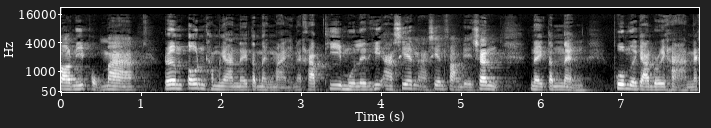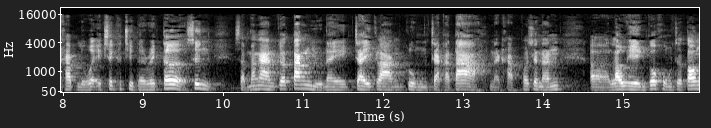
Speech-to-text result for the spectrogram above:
ตอนนี้ผมมาเริ่มต้นทำงานในตำแหน่งใหม่นะครับ ที่มูลนิธิอาเซียนอาเซียนฟ u n เดชั่นในตำแหน่งผู้อำนวยการบริหารนะครับ หรือว่า Executive Director ซึ่งสำนักงานก็ตั้งอยู่ในใจกลางกรุงจาการ์ตานะครับ เพราะฉะนั้นเราเองก็คงจะต้อง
